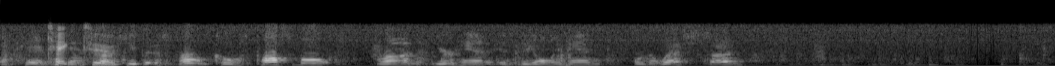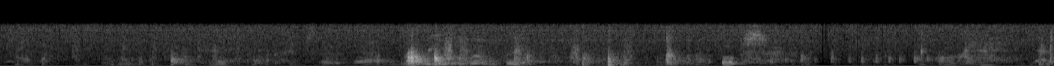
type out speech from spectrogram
Okay, we're Take gonna try to two. keep it as vertical as possible. Ron, your hand is the only hand for the west side. Breathe a little bit. Oops. Okay.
